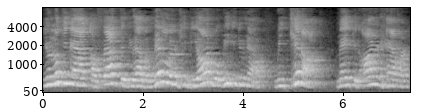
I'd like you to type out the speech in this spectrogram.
You're looking at a fact that you have a metallurgy beyond what we can do now. We cannot make an iron hammer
